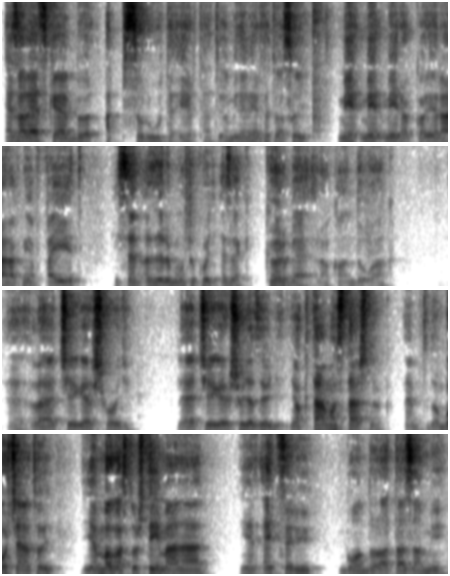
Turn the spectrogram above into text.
Ez a lecke ebből abszolút érthető. Ami nem érthető az, hogy miért, miért, miért akarja rárakni a fejét, hiszen az előbb mondtuk, hogy ezek körbe rakandóak. Lehetséges, hogy lehetséges, hogy az egy nyaktámasztásnak? Nem tudom. Bocsánat, hogy ilyen magasztos témánál ilyen egyszerű gondolat az, ami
